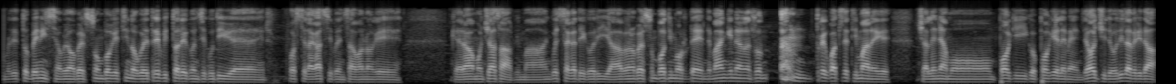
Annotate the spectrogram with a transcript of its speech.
Come detto benissimo, abbiamo perso un pochettino le tre vittorie consecutive, forse i ragazzi pensavano che, che eravamo già salvi, ma in questa categoria avevano perso un po' di mordente, ma anche nelle 3-4 settimane che ci alleniamo pochi, con pochi elementi. Oggi devo dire la verità,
